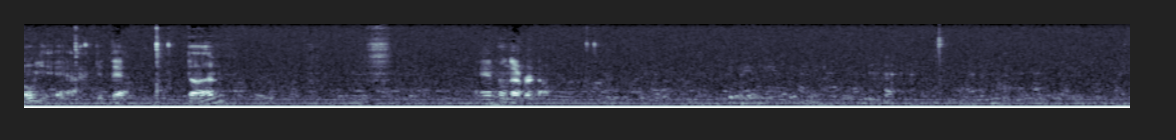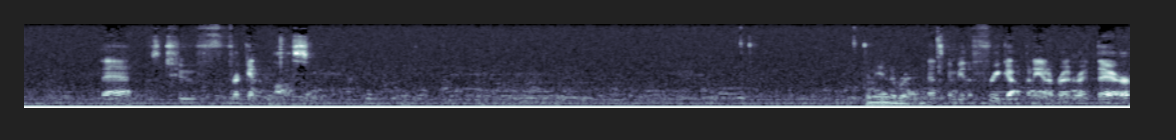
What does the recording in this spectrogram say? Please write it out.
Oh yeah, get that done he'll never know. That was too freaking awesome. Banana bread. That's gonna be the freak out banana bread right there.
